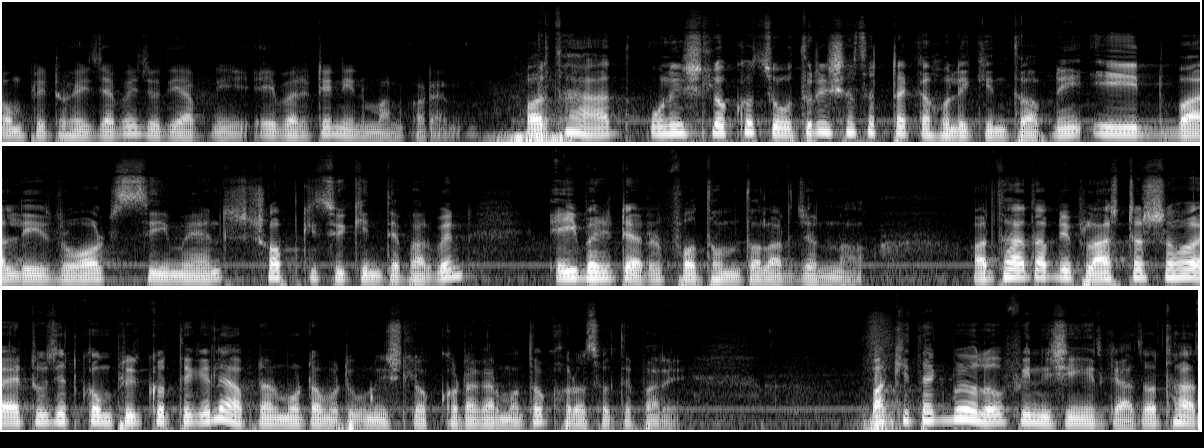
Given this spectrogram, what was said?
কমপ্লিট হয়ে যাবে যদি আপনি এই বাড়িটি নির্মাণ করেন। অর্থাৎ উনিশ লক্ষ চৌত্রিশ হাজার টাকা হলে কিন্তু আপনি ইট, বালি, রড, সিমেন্ট সব কিছুই কিনতে পারবেন এই বাড়িটার প্রথম তলার জন্য। অর্থাৎ আপনি প্লাস্টার সহ এ টু জেড কমপ্লিট করতে গেলে আপনার মোটামুটি উনিশ লক্ষ টাকার মতো খরচ হতে পারে। বাকি থাকবে হলো ফিনিশিংয়ের কাজ, অর্থাৎ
